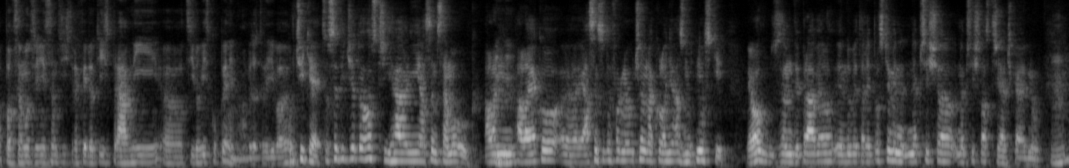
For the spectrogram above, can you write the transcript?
a pak samozřejmě se musíš trefit do té správné uh, cílové skupiny, no, aby to ty lidi bavilo. Určitě. Co se týče toho stříhání, já jsem samouk, ale, Mhm. mm-hmm. ale jako eh, já jsem se to fakt naučil na koleně a z nutnosti. Jo, jsem vyprávěl Jendovi tady, prostě mi nepřišel, nepřišla stříhačka jednou. Mhm.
